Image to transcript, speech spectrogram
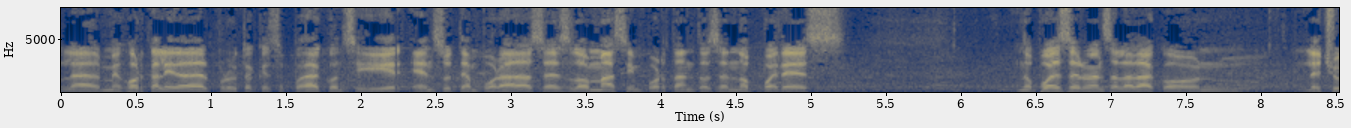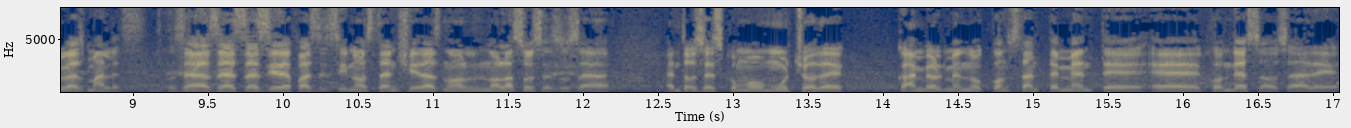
la mejor calidad del producto que se pueda conseguir en su temporada, o sea, es lo más importante, o sea, no puedes no puedes hacer una ensalada con lechugas malas, o sea, o sea, es así de fácil, si no están chidas no, no las uses, o sea, entonces como mucho de cambio el menú constantemente eh, con eso, o sea, de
